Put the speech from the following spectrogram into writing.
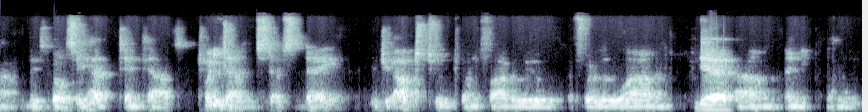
uh, these goals. So you had 10,000, 20,000 steps a day, which you upped to 25 a little for a little while. And, Yeah. um, and and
